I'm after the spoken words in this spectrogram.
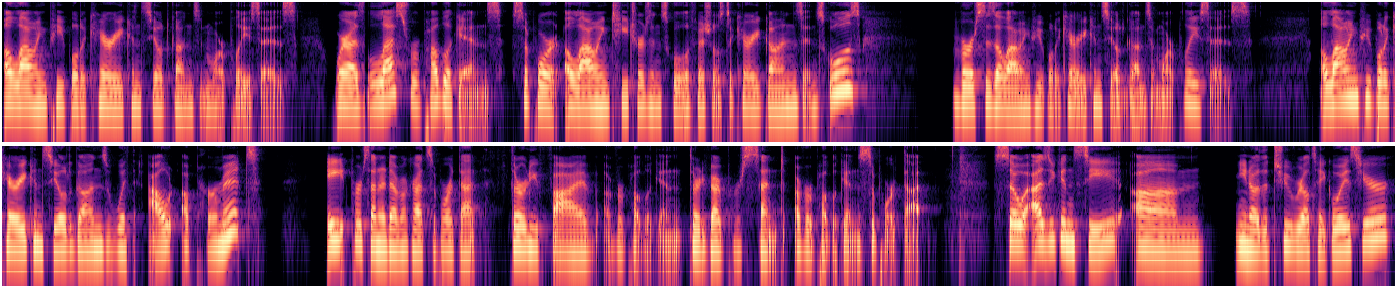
allowing people to carry concealed guns in more places. Whereas less Republicans support allowing teachers and school officials to carry guns in schools versus allowing people to carry concealed guns in more places. Allowing people to carry concealed guns without a permit, 8% of Democrats support that, 35 of Republican, 35% of Republicans support that. So as you can see, um, you know, the two real takeaways here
